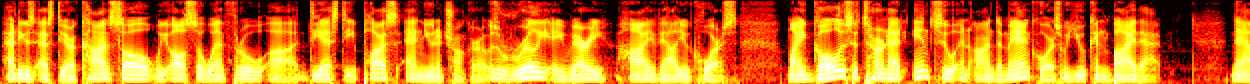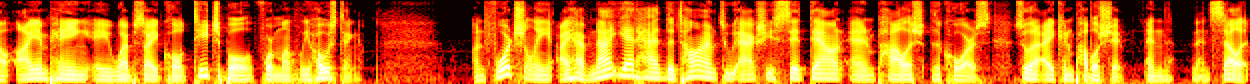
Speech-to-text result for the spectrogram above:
how to use SDR Console. We also went through uh, DSD Plus and Unitrunker. It was really a very high value course. My goal is to turn that into an on demand course where you can buy that. Now, I am paying a website called Teachable for monthly hosting. Unfortunately, I have not yet had the time to actually sit down and polish the course so that I can publish it and then sell it.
